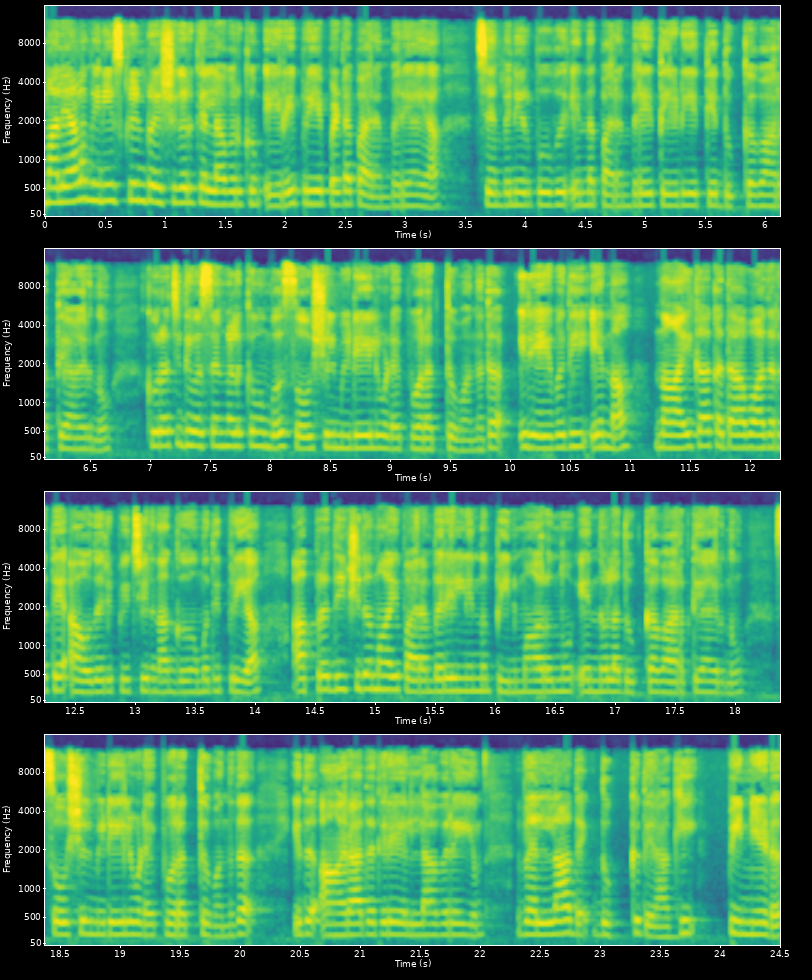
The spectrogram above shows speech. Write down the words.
മലയാള മിനി സ്ക്രീൻ പ്രേക്ഷകർക്ക് എല്ലാവർക്കും ഏറെ പ്രിയപ്പെട്ട പരമ്പരയായ ചെമ്പനീർപ്പൂവ് എന്ന പരമ്പരയെ തേടിയെത്തിയ ദുഃഖവാർത്തയായിരുന്നു കുറച്ച് ദിവസങ്ങൾക്ക് മുമ്പ് സോഷ്യൽ മീഡിയയിലൂടെ പുറത്തു വന്നത്. രേവതി എന്ന നായിക കഥാപാത്രത്തെ അവതരിപ്പിച്ചിരുന്ന ഗോമതി പ്രിയ അപ്രതീക്ഷിതമായി പരമ്പരയിൽ നിന്നും പിന്മാറുന്നു എന്നുള്ള ദുഃഖവാർത്തയായിരുന്നു സോഷ്യൽ മീഡിയയിലൂടെ പുറത്തു വന്നത്. ഇത് ആരാധകരെ എല്ലാവരെയും വല്ലാതെ ദുഃഖിതരാക്കി. പിന്നീട്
